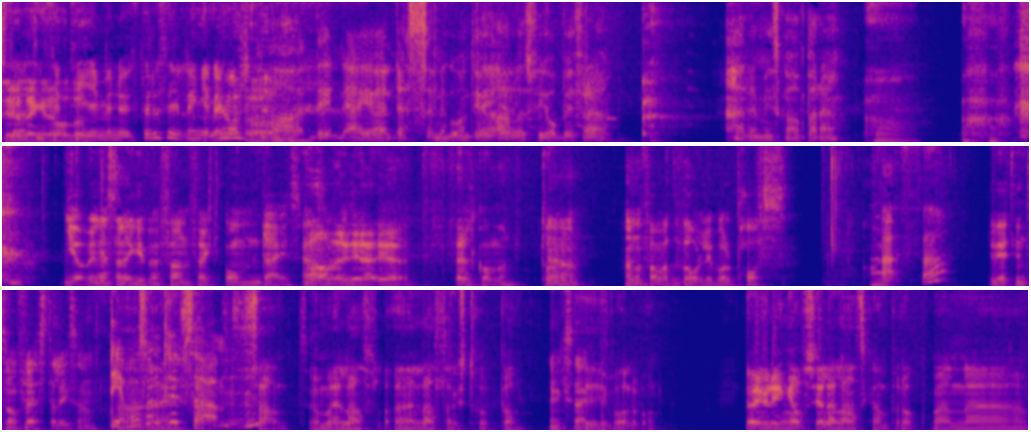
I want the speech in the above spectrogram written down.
Se hur länge det håller. tio minuter och se hur länge det håller. Ja, det, nej, jag är ledsen, det går inte. Jag är alldeles för jobbig för det. Herre min skapare. Ja, Jag vill nästan lägga upp en fun fact om dig. som ja jag men det, är välkommen. Ja. Han har fan varit volleybollproffs. Alltså, Det vet inte de flesta liksom. Det var som tusan. Sant, sant. Jag var med i landsla- äh, landslagstruppen Exakt. i volleyboll. Jag gjorde inga officiella landskamper dock, men uh,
